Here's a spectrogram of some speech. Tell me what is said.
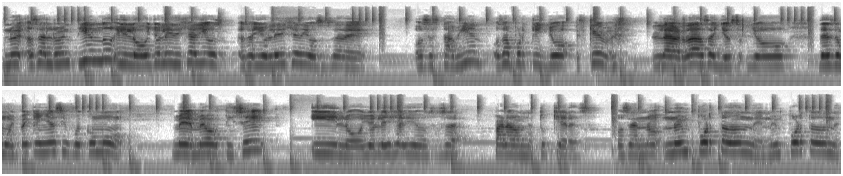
no, o sea, lo entiendo. Y luego yo le dije a Dios, o sea, yo le dije a Dios, o sea, de, o sea, está bien. O sea, porque yo, es que, la verdad, o sea, yo, yo desde muy pequeña sí fue como, me, me bauticé. Y luego yo le dije a Dios, o sea, para donde tú quieras. O sea, no, no importa dónde, no importa dónde.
